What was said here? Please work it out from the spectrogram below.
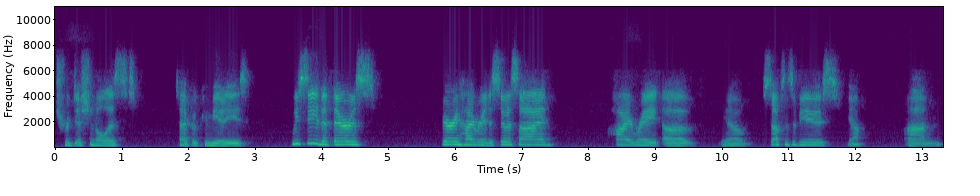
traditionalist type of communities, we see that there is very high rate of suicide, high rate of you know substance abuse, you know, um,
